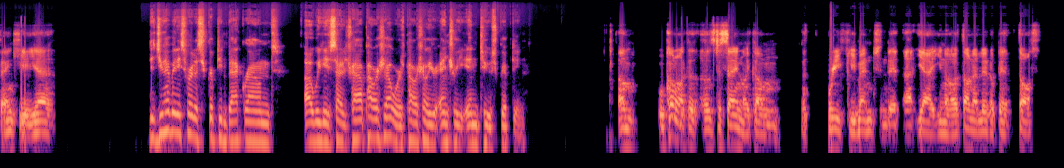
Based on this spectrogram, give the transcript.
Thank you. Yeah. Did you have any sort of scripting background uh, when you decided to try out PowerShell, or is PowerShell your entry into scripting? Um, well, kind of like I was just saying, like um, briefly mentioned it that yeah, you know, I've done a little bit of DOS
